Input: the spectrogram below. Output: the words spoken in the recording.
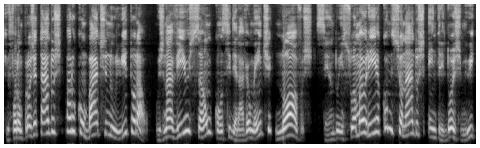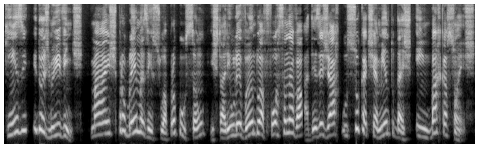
que foram projetados para o combate no litoral. Os navios são consideravelmente novos, sendo em sua maioria comissionados entre 2015 e 2020 mas problemas em sua propulsão estariam levando a Força Naval a desejar o sucateamento das embarcações.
